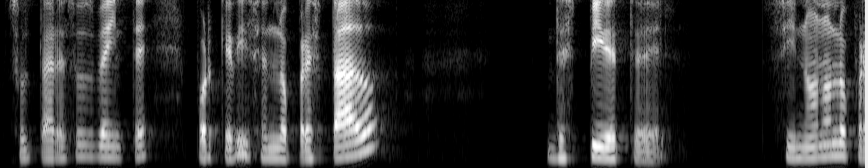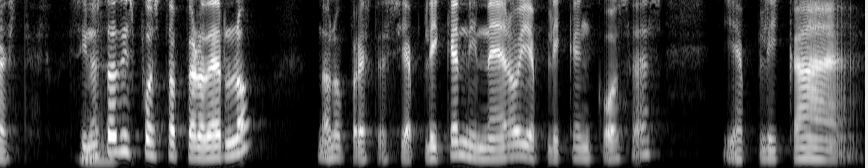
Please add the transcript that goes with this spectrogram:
soltar esos 20, porque dicen lo prestado, despídete de él. Si no, no lo prestes. Si no estás dispuesto a perderlo, no lo prestes. Si aplica en dinero y aplica en cosas y aplica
